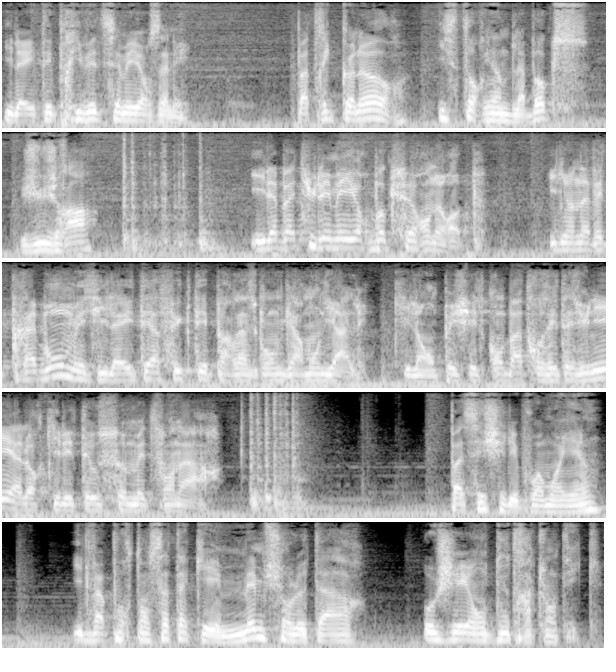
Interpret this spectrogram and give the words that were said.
Il a été privé de ses meilleures années. Patrick Connor, historien de la boxe, jugera Il a battu les meilleurs boxeurs en Europe. Il y en avait de très bons, mais il a été affecté par la Seconde Guerre mondiale, qui l'a empêché de combattre aux États-Unis alors qu'il était au sommet de son art. Passé chez les poids moyens, il va pourtant s'attaquer, même sur le tard, aux géants d'outre-Atlantique.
